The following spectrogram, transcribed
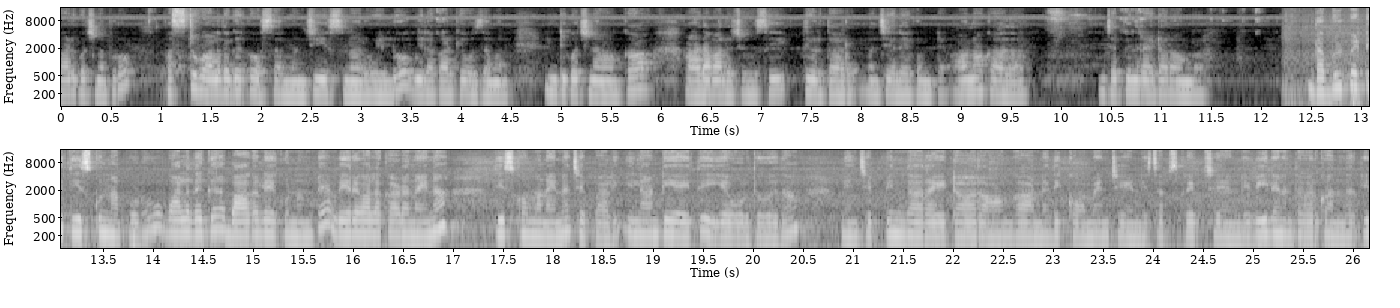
కాడికి వచ్చినప్పుడు ఫస్ట్ వాళ్ళ దగ్గరికి వస్తారు. మంచి ఇస్తున్నారు వీళ్ళు వీళ్ళ కాడికే వద్దామని. ఇంటికి వచ్చినాక ఆడవాళ్ళు చూసి తిడతారు. మంచిగా లేకుంటే అవునా కాదా? చెప్పింది రైట్ రాంగా డబ్బులు పెట్టి తీసుకున్నప్పుడు వాళ్ళ దగ్గర బాగా లేకుండా ఉంటే వేరే వాళ్ళ కాడనైనా తీసుకోమనైనా చెప్పాలి. ఇలాంటివి అయితే ఇవ్వకూడదు కదా. నేను చెప్పిందా రైటా రాంగా అన్నది కామెంట్ చేయండి సబ్స్క్రైబ్ చేయండి. వీలైనంత వరకు అందరికీ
